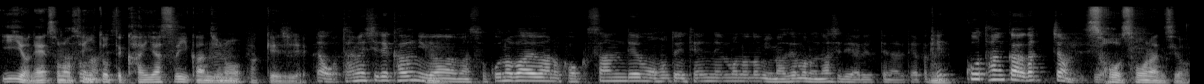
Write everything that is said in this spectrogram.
いいよね。その手に取って買いやすい感じのパッケージ。で。だからお試しで買うには、まあ、そこの場合はあの国産でもう本当に天然物のみ混ぜ物なしでやるってなるとやっぱ結構単価上がっちゃうんですよ、そうそうなんですよ。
